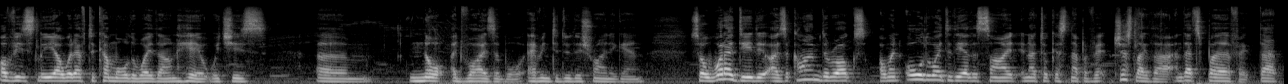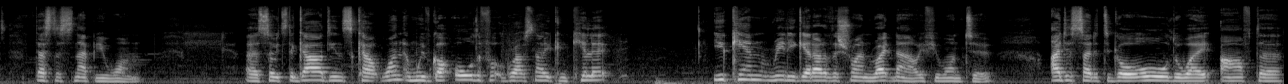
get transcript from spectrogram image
obviously I would have to come all the way down here which is um, not advisable having to do the shrine again. So what I did as I climbed the rocks, I went all the way to the other side and I took a snap of it just like that. And that's perfect. That That's the snap you want. Uh, so it's the Guardian Scout 1 and we've got all the photographs now. You can kill it. You can really get out of the shrine right now if you want to. I decided to go all the way after,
